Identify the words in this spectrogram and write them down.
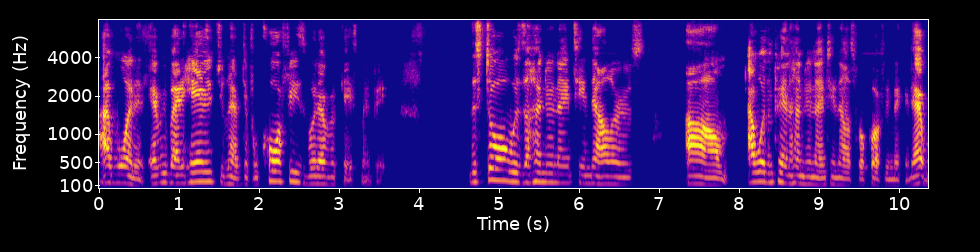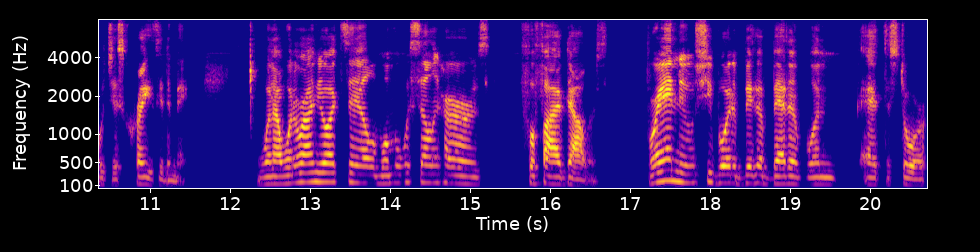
I wanted. Everybody had it. You have different coffees, whatever the case may be. The store was $119. Um, I wasn't paying $119 for a coffee maker. That was just crazy to me. When I went around yard sale, a woman was selling hers for five dollars. Brand new. She bought a bigger, better one at the store.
